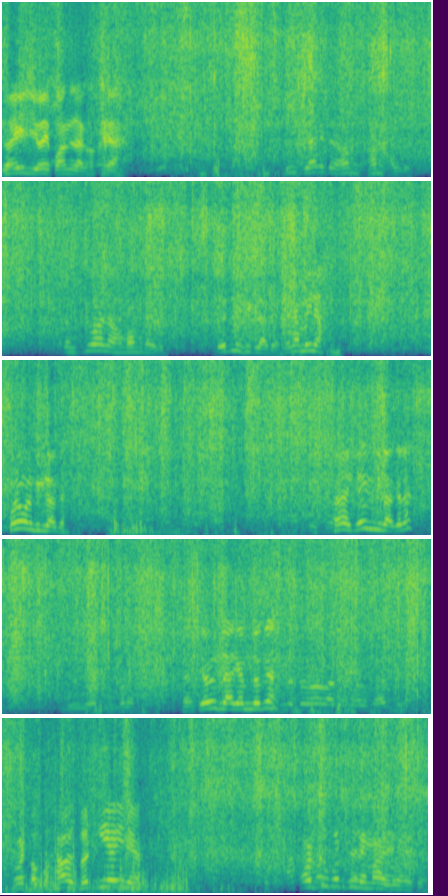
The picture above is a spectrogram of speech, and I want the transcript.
રહી ગયો પાંદડા ખખડા બી લાગે હમ હમ ખાઈ લે. તમે કયો ને હમ ખાઈ એટલી બીક લાગે એના મહિના કોને કોને બીક લાગે હે કેવી બીક લાગે કેવી બીક લાગે એમ તો કે હાલ ભટકી આવી ને અડધું બધું છે મારે જોવાનું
